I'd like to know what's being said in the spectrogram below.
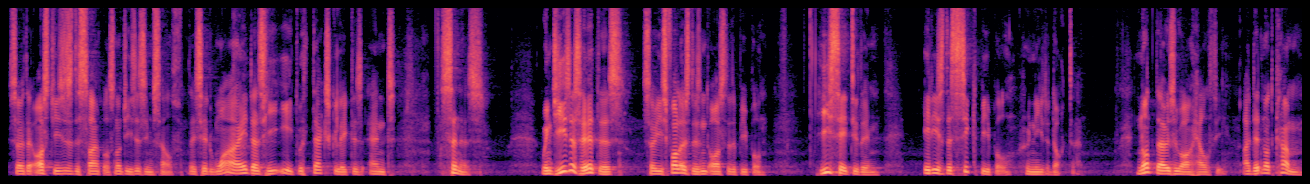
so they asked Jesus' disciples, not Jesus himself. They said, Why does he eat with tax collectors and sinners? When Jesus heard this, so his followers didn't ask the people, he said to them, It is the sick people who need a doctor, not those who are healthy. I did not come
